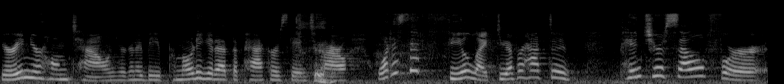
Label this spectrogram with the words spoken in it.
You're in your hometown. You're going to be promoting it at the Packers game tomorrow. Yeah. What does that feel like? Do you ever have to pinch yourself, or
